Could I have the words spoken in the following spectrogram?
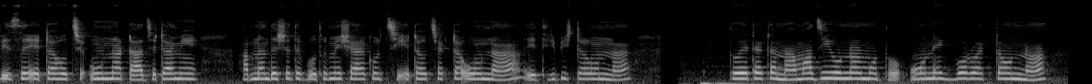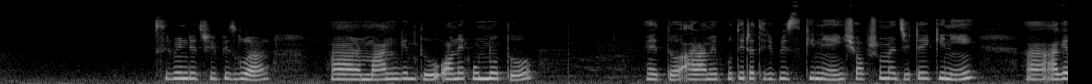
পিসের এটা হচ্ছে ওড়নাটা যেটা আমি আপনাদের সাথে প্রথমে শেয়ার করছি। এটা হচ্ছে একটা ওড়না, এই থ্রি পিসটার ওড়না। তো এটা একটা নামাজি ওড়নার মতো, অনেক বড় একটা ওড়না। সিমেন্টের থ্রি পিসগুলোর আর মান কিন্তু অনেক উন্নত। এই তো, আর আমি প্রতিটা থ্রি পিস কিনেই, সবসময় যেটাই কিনি আগে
